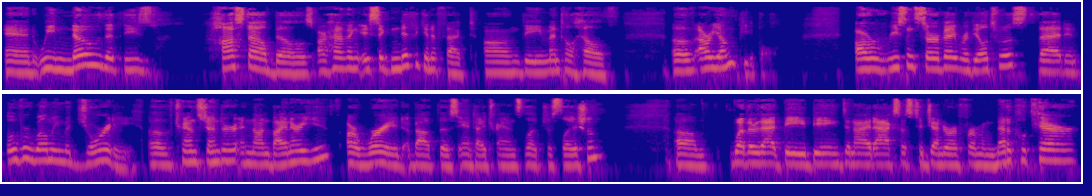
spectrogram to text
And we know that these hostile bills are having a significant effect on the mental health of our young people. Our recent survey revealed to us that an overwhelming majority of transgender and non binary youth are worried about this anti trans legislation, um, whether that be being denied access to gender affirming medical care,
